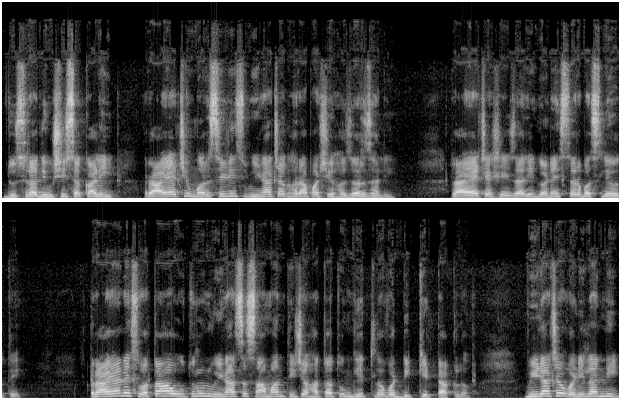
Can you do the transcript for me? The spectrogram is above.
दुसऱ्या दिवशी सकाळी रायाची मर्सिडीज वीणाच्या घरापाशी हजर झाली. रायाच्या शेजारी गणेश सर बसले होते. रायाने स्वतः उतरून वीणाचं सामान तिच्या हातातून घेतलं व डिक्कीत टाकलं. वीणाच्या वडिलांनी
